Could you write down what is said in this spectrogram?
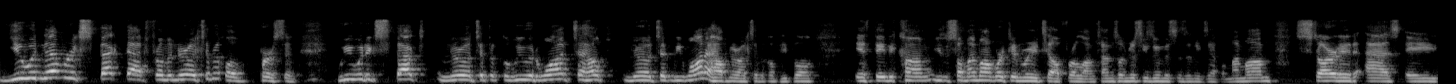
you would never expect that from a neurotypical person. We would expect neurotypical we would want to help neurotypical we want to help neurotypical people if they become so my mom worked in retail for a long time so i'm just using this as an example. My mom started as a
